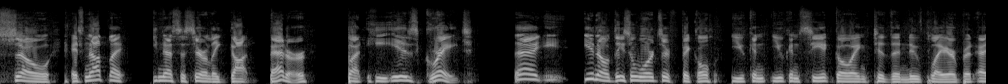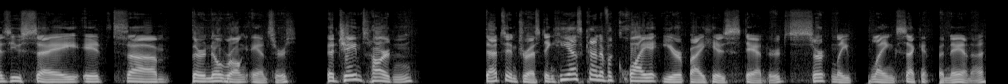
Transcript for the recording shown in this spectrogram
So it's not like necessarily got better, but he is great. Uh, you know, these awards are fickle. You can you can see it going to the new player, but as you say, it's um, there are no wrong answers. Now, James Harden, that's interesting. He has kind of a quiet year by his standards, certainly playing second banana,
